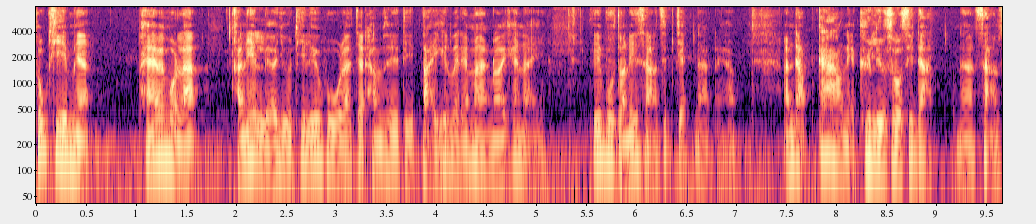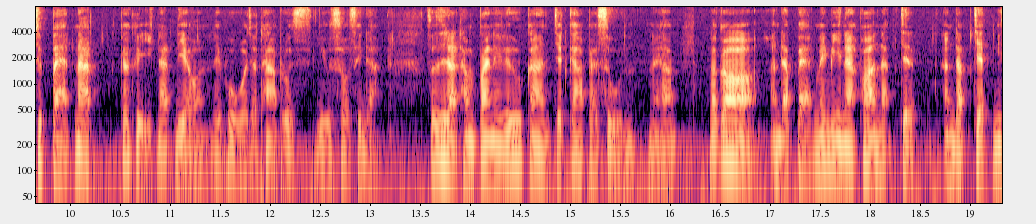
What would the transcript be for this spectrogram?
ทุกทีมเนี่ยแพ้ไปหมดละคราวนี้เหลืออยู่ที่ลิเวอร์พูลแล้วจะทำสถิติไต่ขึ้นไปได้มากน้อยแค่ไหน ลิเวอร์พูลตอนนี้ 37 นัดนะครับ อันดับ 9 เนี่ย คือเรอัลโซเซียดาดนะ38 นัด ก็คืออีกนัดเดียวลิเวอร์พูลก็จะทาบเรอัลโซเซียดาดโซเซียดาดทำไปในฤดูกาล7980 นะครับ แล้วก็อันดับ 8 ไม่มีนะ เพราะอันดับ 7 อันดับ 7 มี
